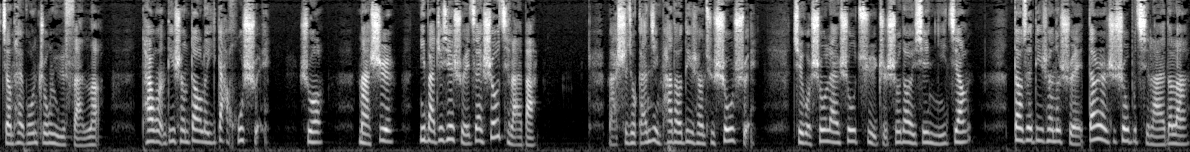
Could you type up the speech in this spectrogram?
姜太公终于烦了，他往地上倒了一大壶水，说：“马氏，你把这些水再收起来吧。”马氏就赶紧趴到地上去收水。结果收来收去，只收到一些泥浆，倒在地上的水当然是收不起来的啦。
